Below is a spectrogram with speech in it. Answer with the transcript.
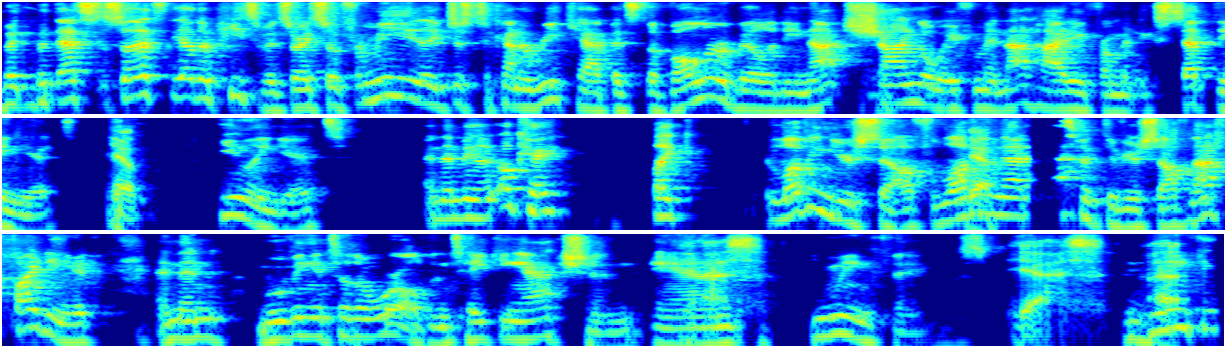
but but that's so that's the other piece of it right so for me like just to kind of recap it's the vulnerability not shying away from it not hiding from it accepting it Yep. feeling it and then being like okay like loving yourself loving that aspect of yourself not fighting it and then moving into the world and taking action and Yes. doing things Yes. and Uh, things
